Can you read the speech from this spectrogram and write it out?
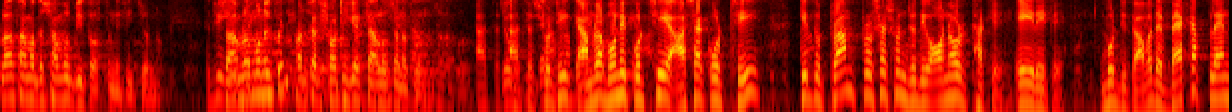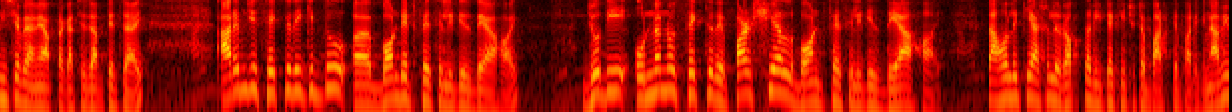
প্লাস আমাদের সামগ্রিক অর্থনীতির জন্য। আমরা মনে করি সরকার সঠিক একটা আলোচনা করবে। আচ্ছা আচ্ছা সঠিক আমরা মনে করছি আশা করছি কিন্তু ট্রাম্প প্রশাসন যদি অনর থাকে এই রেটে বর্ধিত আমাদের ব্যাকআপ প্ল্যান হিসেবে আমি আপনার কাছে জানতে চাই। আরএমজি সেক্টরে কিন্তু বন্ডেড ফেসিলিটিস দেয়া হয়। যদি অন্যান্য সেক্টরে পার্শিয়াল বন্ড ফ্যাসিলিটিস দেয়া হয় তাহলে কি আসলে রপ্তানিটা কিছুটা বাড়তে পারে কিনা? আমি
